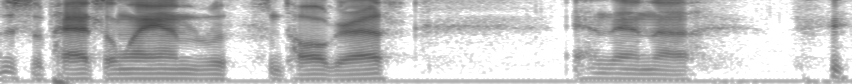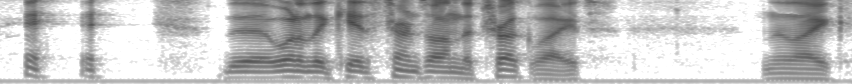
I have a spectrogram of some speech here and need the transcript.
just a patch of land with some tall grass, and then uh, the one of the kids turns on the truck lights, and they're like,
